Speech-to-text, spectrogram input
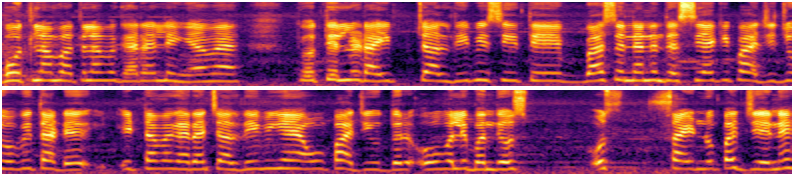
ਬੋਤਲਾਂ ਬਾਤਲਾਂ ਵਗੈਰਾ ਲਈਆਂ ਵਾ ਤੇ ਉੱਥੇ ਲੜਾਈ ਚੱਲਦੀ ਵੀ ਸੀ ਤੇ ਬਸ ਇਹਨਾਂ ਨੇ ਦੱਸਿਆ ਕਿ ਭਾਜੀ ਜੋ ਵੀ ਤੁਹਾਡੇ ਇੱਟਾਂ ਵਗੈਰਾ ਚੱਲਦੀ ਵੀ ਹੈ ਉਹ ਭਾਜੀ ਉਧਰ ਉਹ ਵਾਲੇ ਬੰਦੇ ਉਸ ਉਸ ਸਾਈਡ ਨੂੰ ਭੱਜੇ ਨੇ।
